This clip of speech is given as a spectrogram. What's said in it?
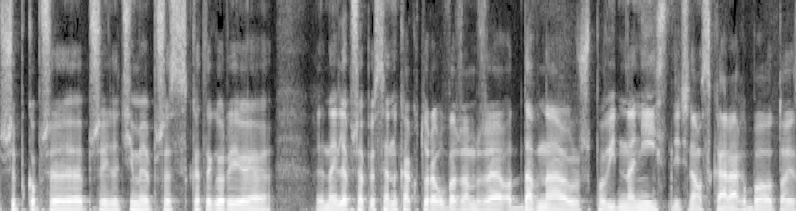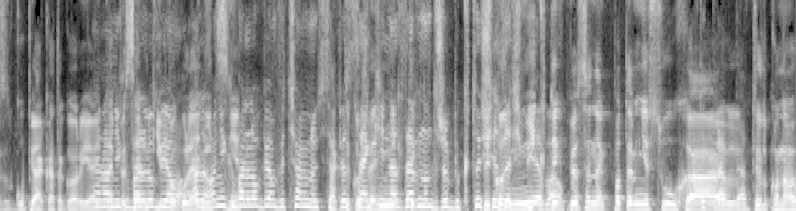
szybko prze, przelecimy przez kategorię Najlepsza piosenka, która uważam, że od dawna już powinna nie istnieć na Oscarach, bo to jest głupia kategoria Ale i te piosenki lubią, w ogóle ale nic oni nie... chyba lubią wyciągnąć te Tak, tylko, piosenki na nikt tych- zewnątrz, żeby ktoś Tylko się nikt zaśpiewał. tych piosenek potem nie słucha, tylko no,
